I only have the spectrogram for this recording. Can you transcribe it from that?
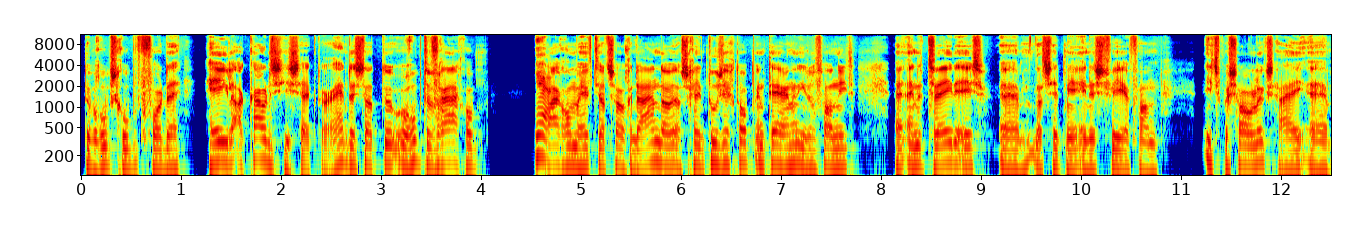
de beroepsgroep voor de hele accountancy sector. Hè? Dus dat roept de vraag op. Ja. Waarom heeft hij dat zo gedaan? Daar was geen toezicht op, intern in ieder geval niet. Uh, en het tweede is, uh, dat zit meer in de sfeer van iets persoonlijks. Hij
